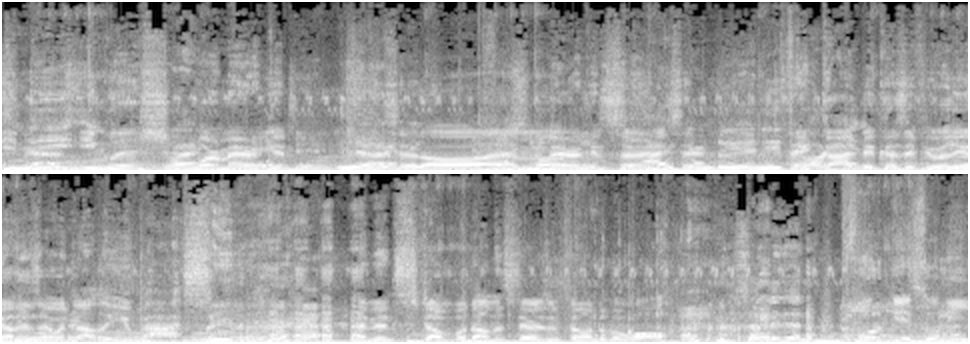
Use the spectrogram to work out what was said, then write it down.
Hindi, Yes. English, Right. or American? Yeah. I said, Oh, I'm American, sir. And I said, can do anything. Thank God, because if you were the others, I would not let you pass. and then stumbled down the stairs and fell into the wall. Sir, listen. 4K Sony.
